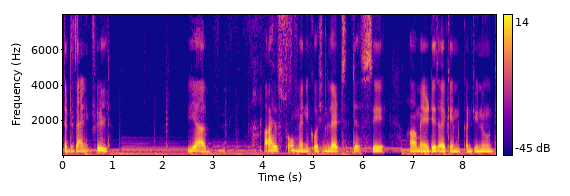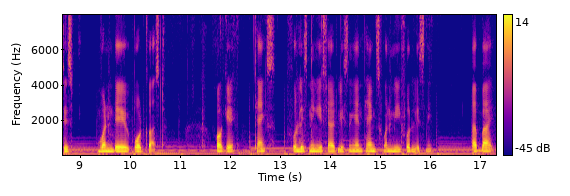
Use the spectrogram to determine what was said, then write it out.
the designing field. Yeah i have so many questions. Let's just say how many days i can continue this one day podcast. Okay thanks for listening if you are listening and thanks for me for listening. Bye bye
